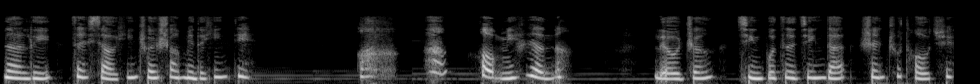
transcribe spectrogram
那里在小阴唇上面的阴蒂。啊，好迷人呐！刘征情不自禁地伸出头去，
